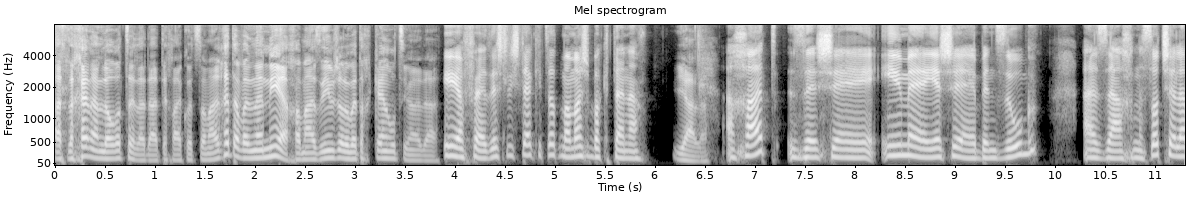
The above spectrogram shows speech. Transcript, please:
אז לכן אני לא רוצה לדעת איך לעקוץ את המערכת, אבל נניח, המאזינים שלנו בטח כן רוצים לדעת. יפה, אז יש לי שתי עקיצות ממש בקטנה. יאללה. אחת, זה שאם אה, יש אה, בן זוג, אז ההכנסות שלה,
